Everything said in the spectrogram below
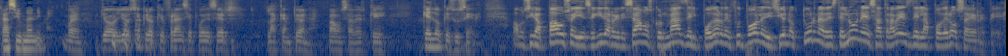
Casi unánime. Bueno, yo, yo sí creo que Francia puede ser la campeona. Vamos a ver qué, qué es lo que sucede. Vamos a ir a pausa y enseguida regresamos con más del Poder del Fútbol, edición nocturna de este lunes a través de la poderosa RPL.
